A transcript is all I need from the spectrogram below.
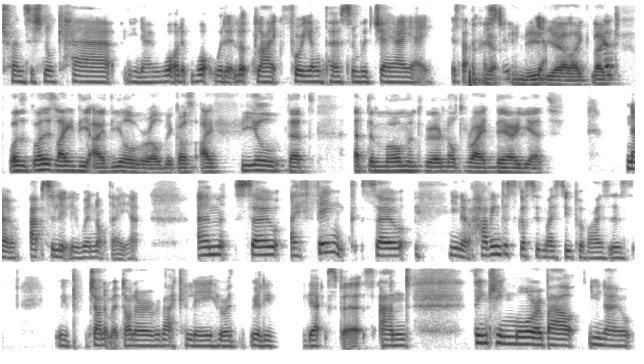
transitional care? You know, what what would it look like for a young person with JIA? Is that the question? Yeah, indeed. Yeah, yeah like like okay. what what is like the ideal world? Because I feel that at the moment we are not right there yet. No, absolutely, we're not there yet. Um, so I think so. You know, having discussed with my supervisors, we've Janet McDonagh and Rebecca Lee, who are really the experts and thinking more about you know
